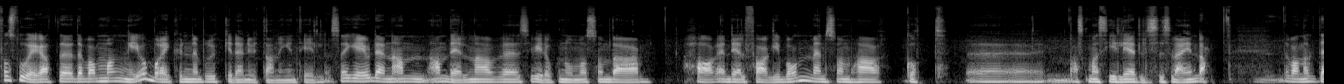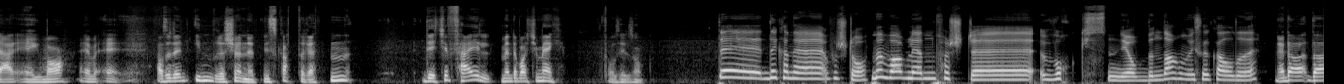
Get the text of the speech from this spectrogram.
forsto jeg at det, det, var mange jobber jeg kunne bruke den utdanningen til. Så jeg er jo den andelen av eh, siviløkonomer som da har en del fag i bånn, men som har gått eh, hva skal man si, ledelsesveien, da. Det var nok der jeg var. Jeg, jeg, altså Den indre skjønnheten i skatteretten, det er ikke feil, men det var ikke meg, for å si det sånn. Det, det, kan jeg forstå. Men hva ble den første voksenjobben, da, om vi skal kalle det det? Nei, da, da,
